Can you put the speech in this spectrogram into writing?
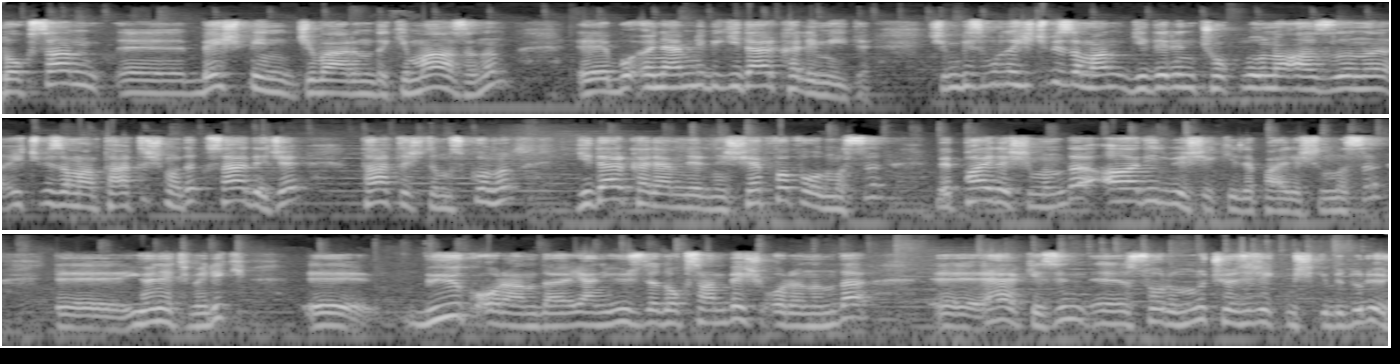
95 bin civarındaki mağazanın E, bu önemli bir gider kalemiydi. Şimdi biz burada hiçbir zaman giderin çokluğunu, azlığını hiçbir zaman tartışmadık. Sadece tartıştığımız konu gider kalemlerinin şeffaf olması ve paylaşımında adil bir şekilde paylaşılması. E, yönetmelik e, büyük oranda yani %95 oranında e, herkesin e, sorununu çözecekmiş gibi duruyor.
